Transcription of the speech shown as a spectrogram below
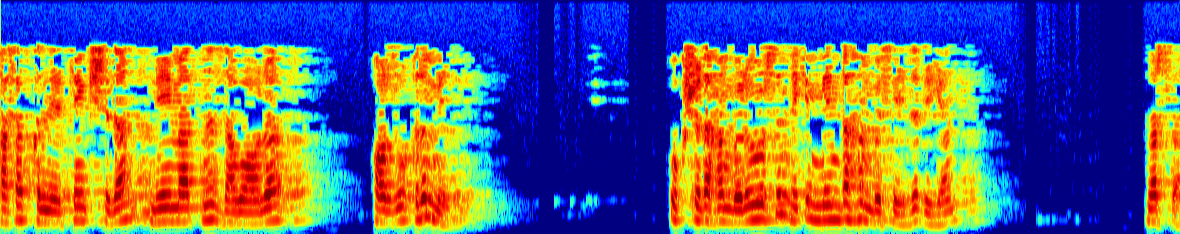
hasad qilinayotgan kishidan ne'matni zavoli orzu qilinmaydi. U kishida ham bo'laversin lekin menda ham bo'lsaydi degan narsa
